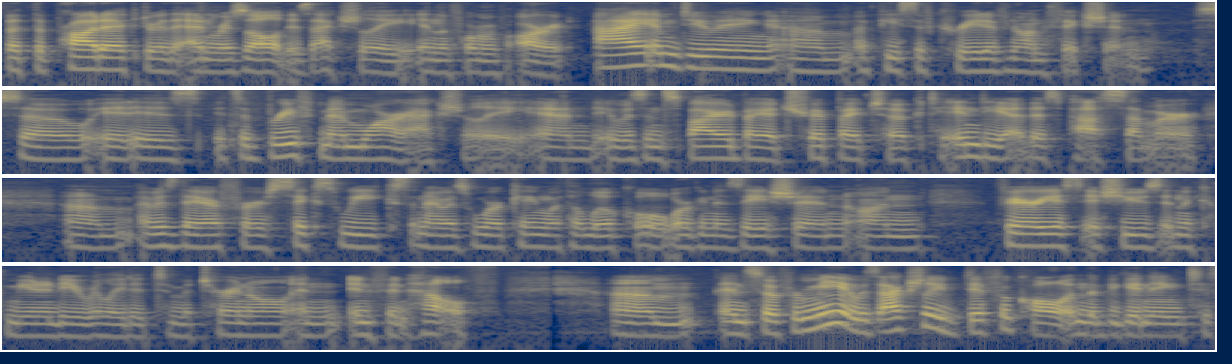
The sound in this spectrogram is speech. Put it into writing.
but the product or the end result is actually in the form of art. I am doing um, a piece of creative nonfiction. So it is, it's a brief memoir actually, and it was inspired by a trip I took to India this past summer um, I was there for six weeks and I was working with a local organization on various issues in the community related to maternal and infant health. Um, and so for me, it was actually difficult in the beginning to,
